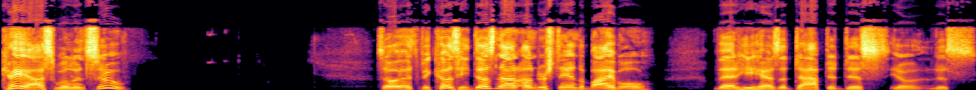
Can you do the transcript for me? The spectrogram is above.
chaos will ensue. So it's because he does not understand the Bible that he has adopted this, you know, this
